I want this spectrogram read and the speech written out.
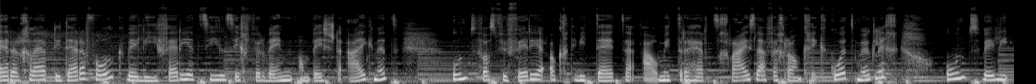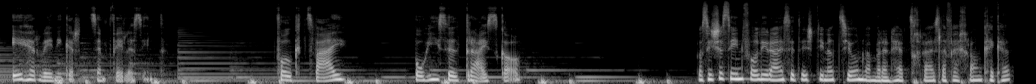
Er erklärt in dieser Folge, welche Ferienziele sich für wen am besten eignen und was für Ferienaktivitäten auch mit einer Herz-Kreislauf-Erkrankung gut möglich und welche eher weniger zu empfehlen sind. Folge 2. Wohin soll die Reise gehen? Was ist eine sinnvolle Reisedestination, wenn man eine Herz-Kreislauf-Erkrankung hat?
